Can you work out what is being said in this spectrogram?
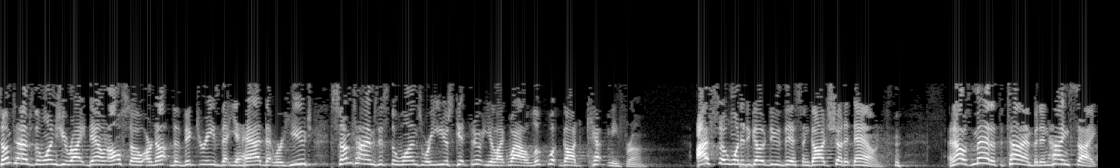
Sometimes the ones you write down also are not the victories that you had that were huge. Sometimes it's the ones where you just get through it and you're like, wow, look what God kept me from. I so wanted to go do this and God shut it down. and I was mad at the time, but in hindsight,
